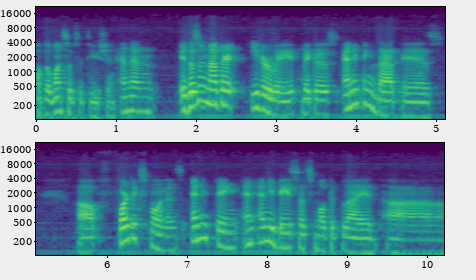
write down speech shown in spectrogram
of the one substitution. And then it doesn't matter either way because anything that is uh, for the exponents, anything and any base that's multiplied, uh,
